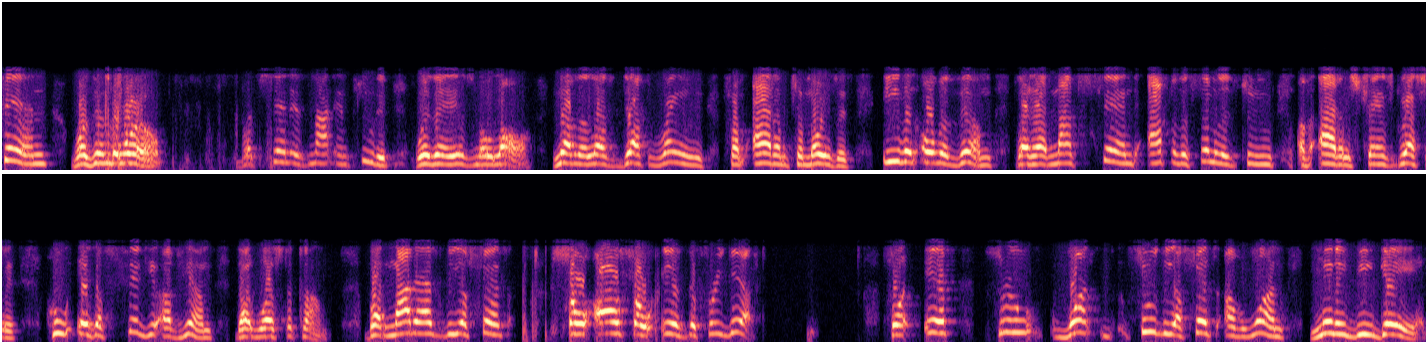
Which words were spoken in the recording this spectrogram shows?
sin was in the world but sin is not imputed where there is no law. Nevertheless, death reigned from Adam to Moses, even over them that had not sinned after the similitude of Adam's transgression, who is a figure of him that was to come. But not as the offense, so also is the free gift. For if through one through the offense of one many be dead,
